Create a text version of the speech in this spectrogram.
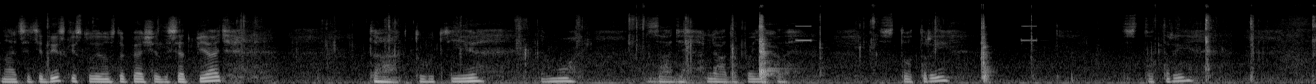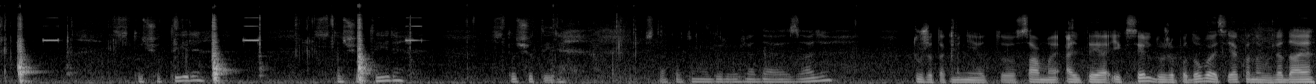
15 диски, 195-65. Так, тут є. Тому ззаді ляда, поїхали. 103. 103. 104. 104. 104. Ось так автомобіль виглядає ззаді. Дуже так мені от е, саме Altea XL дуже подобається, як вона виглядає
